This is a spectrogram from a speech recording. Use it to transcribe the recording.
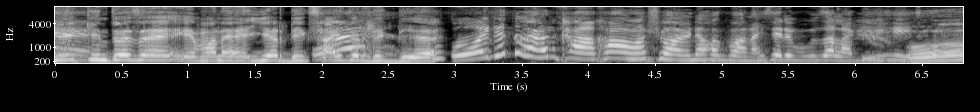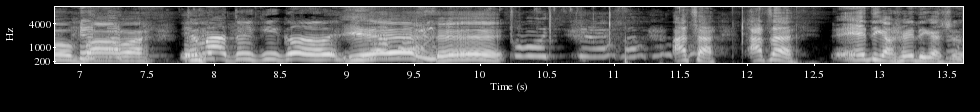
কি- কিন্তু এই যে মানে ইয়ের দিক সাইজের দিক দিয়ে। ওইটা তো এখন খাওয়া খাওয়া আমার স্বামী না হোক বানাইছে এটা বোঝা লাগবে। ও বাবা। এমা তুই কি ইয়ে হে। আচ্ছা আচ্ছা এদিকে আসো এদিকে আসো।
